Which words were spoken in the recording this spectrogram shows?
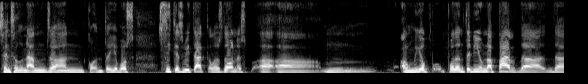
sense donar-nos en compte. Llavors, sí que és veritat que les dones eh, eh, mm, a lo millor poden tenir una part de, de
